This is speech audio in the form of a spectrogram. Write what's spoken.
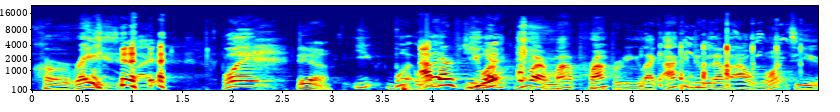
crazy. Like, boy, Yeah. you boy, I birthed you, You boy. are you are my property. Like I can do whatever I want to you.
